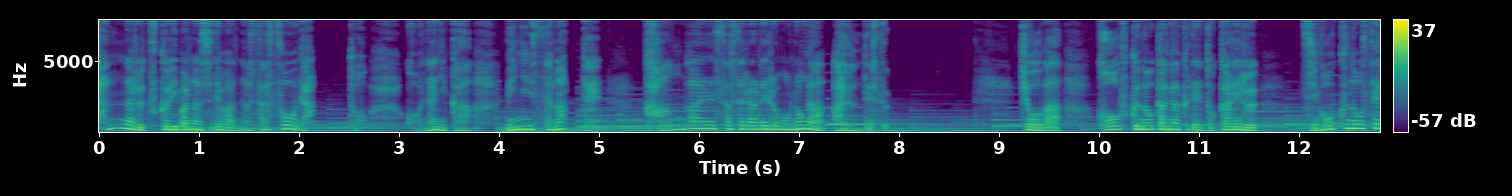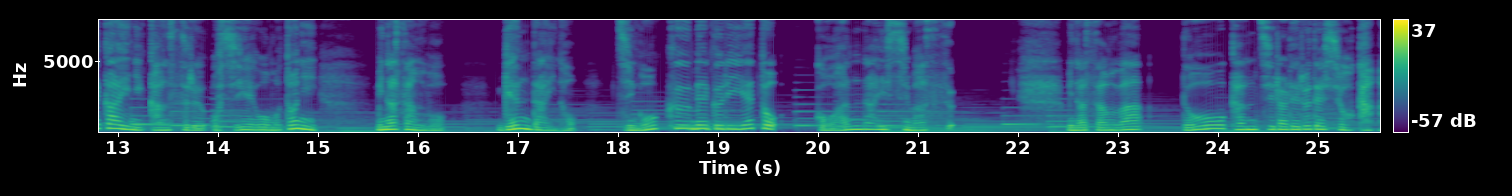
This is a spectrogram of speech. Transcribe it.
単なる作り話ではなさそうだとこう何か身に迫って考えさせられるものがあるんです。今日は幸福の科学で説かれる地獄の世界に関する教えをもとに皆さんを現代の地獄巡りへとご案内します。皆さんはどう感じられるでしょうか？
